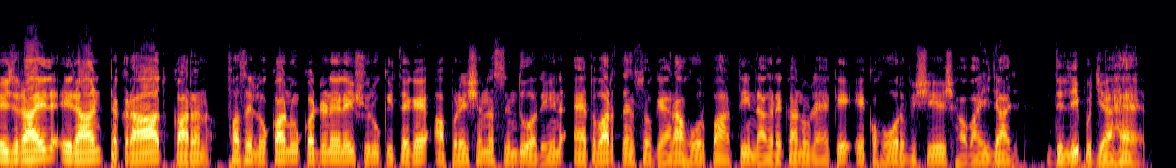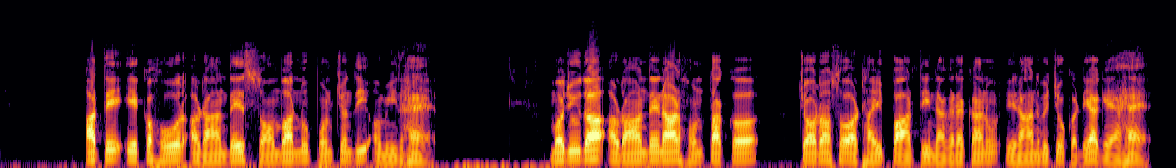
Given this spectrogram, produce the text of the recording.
ਇਜ਼ਰਾਈਲ ਈਰਾਨ ਟਕਰਾਅ ਕਾਰਨ ਫਸੇ ਲੋਕਾਂ ਨੂੰ ਕੱਢਣੇ ਲਈ ਸ਼ੁਰੂ ਕੀਤੇ ਗਏ ਆਪਰੇਸ਼ਨ ਸਿੰਧੂ ਅਧੀਨ ਐਤਵਾਰ 311 ਹੋਰ ਭਾਰਤੀ ਨਾਗਰਿਕਾਂ ਨੂੰ ਲੈ ਕੇ ਇੱਕ ਹੋਰ ਵਿਸ਼ੇਸ਼ ਹਵਾਈ ਜਹਾਜ਼ ਦਿੱਲੀ ਪੁੱਜਿਆ ਹੈ। ਅਤੇ ਇੱਕ ਹੋਰ ਉਡਾਨ ਦੇ ਸੋਮਵਾਰ ਨੂੰ ਪਹੁੰਚਣ ਦੀ ਉਮੀਦ ਹੈ। ਮੌਜੂਦਾ ਉਡਾਨ ਦੇ ਨਾਲ ਹੁਣ ਤੱਕ 1428 ਭਾਰਤੀ ਨਾਗਰਿਕਾਂ ਨੂੰ ਈਰਾਨ ਵਿੱਚੋਂ ਕੱਢਿਆ ਗਿਆ ਹੈ।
